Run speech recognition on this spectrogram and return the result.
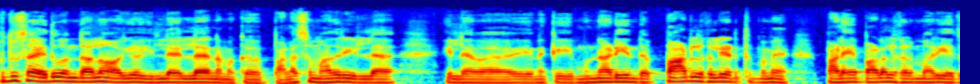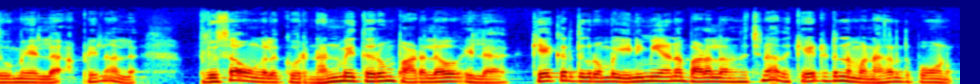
புதுசாக எது வந்தாலும் ஐயோ இல்லை இல்லை நமக்கு பழசு மாதிரி இல்லை இல்லை எனக்கு முன்னாடி இந்த பாடல்களே எடுத்துப்போமே பழைய பாடல்கள் மாதிரி எதுவுமே இல்லை அப்படிலாம் இல்லை. புதுசாக உங்களுக்கு ஒரு நன்மை தரும் பாடலோ இல்லை கேட்குறதுக்கு ரொம்ப இனிமையான பாடலாக இருந்துச்சுன்னா அதை கேட்டுட்டு நம்ம நகர்ந்து போகணும்.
